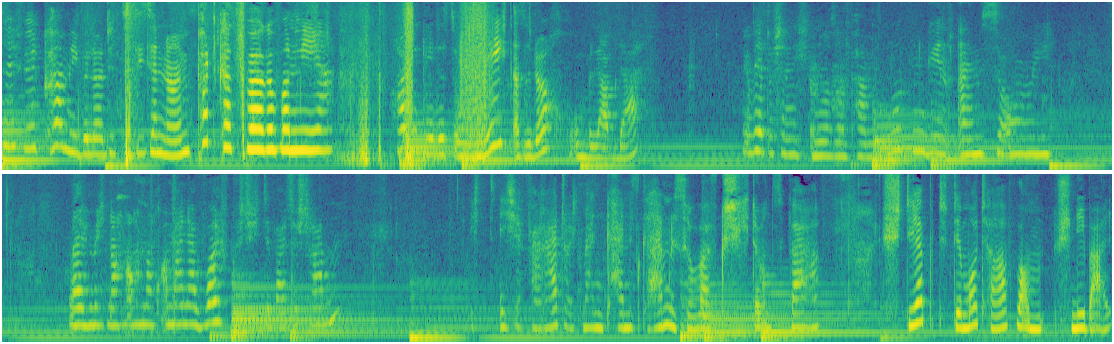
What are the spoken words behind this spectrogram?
Herzlich willkommen, liebe Leute, zu dieser neuen Podcast-Folge von mir. Heute geht es um nicht, also doch, um Blabla. Mir wird wahrscheinlich nur so ein paar Minuten gehen. I'm sorry. Weil ich mich noch, auch noch an meiner Wolf-Geschichte weiterschreiben. Ich, ich verrate euch mal ein kleines Geheimnis zur Wolf-Geschichte. Und zwar stirbt die Mutter vom Schneeball.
